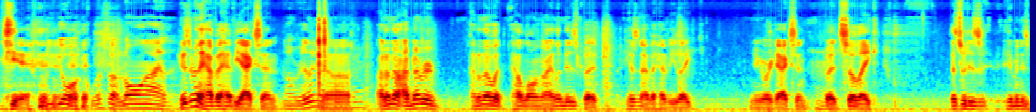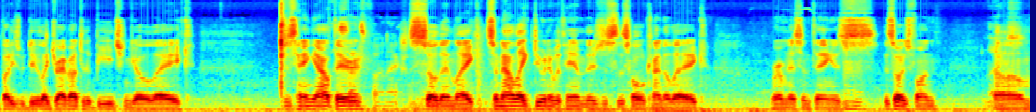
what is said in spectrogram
yeah, New York. What's up, Long Island? He doesn't really have a heavy accent. No, really? No, Okay. I don't know. I've never, I don't know what how Long Island is, but he doesn't have a heavy like New York accent. Hmm. But so like, that's what his him and his buddies would do. Like drive out to the beach and go like, just hang out That there. fun, actually. So then like, so now like doing it with him, there's just this whole kind of like reminiscent thing. It's it's always fun. Nice. Um,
